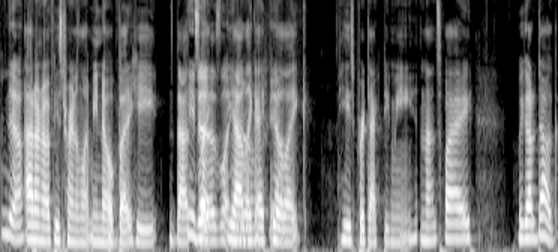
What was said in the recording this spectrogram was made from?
Yeah. i don't know if he's trying to let me know but he that's He like- does you yeah like i feel yeah. like he's protecting me and that's why we got a dog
